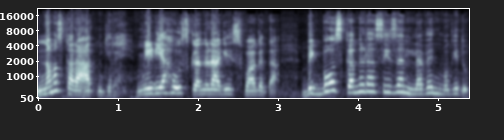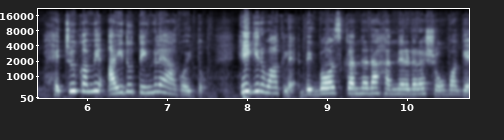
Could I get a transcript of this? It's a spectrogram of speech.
ನಮಸ್ಕಾರ ಆತ್ಮೀಗೆರೆ ಮೀಡಿಯಾ ಹೌಸ್ ಕನ್ನಡಗೆ ಸ್ವಾಗತ. Bigg Boss Kannada season eleven ಮುಗಿದು ಹೆಚ್ಚು ಕಮ್ಮಿ ಐದು ತಿಂಗಳೇ ಆಗೋಯ್ತು. ಹೀಗಿರುವಾಗಲೇ ಬಿಗ್ ಬಾಸ್ ಕನ್ನಡ ಹನ್ನೆರಡರ ಶೋ ಬಗ್ಗೆ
